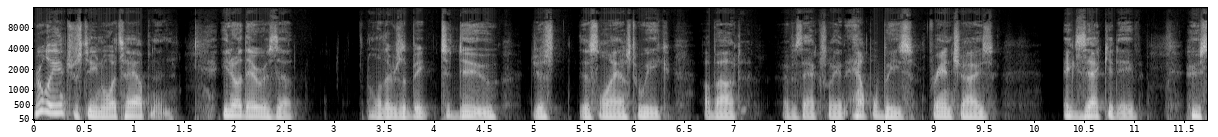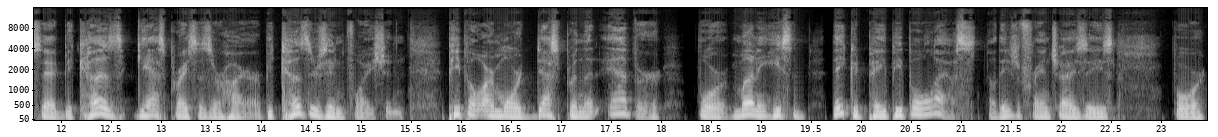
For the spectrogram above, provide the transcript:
Really interesting what's happening. You know, there was a, well, there was a big to do just this last week about, it was actually an Applebee's franchise executive who said because gas prices are higher, because there's inflation, people are more desperate than ever for money. He said they could pay people less. Now, these are franchisees for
